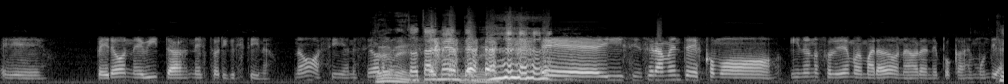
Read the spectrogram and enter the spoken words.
eh, Perón, Evita, Néstor y Cristina, ¿no? Así en ese orden. Totalmente. eh, y sinceramente es como, y no nos olvidemos de Maradona ahora en épocas del Mundial.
